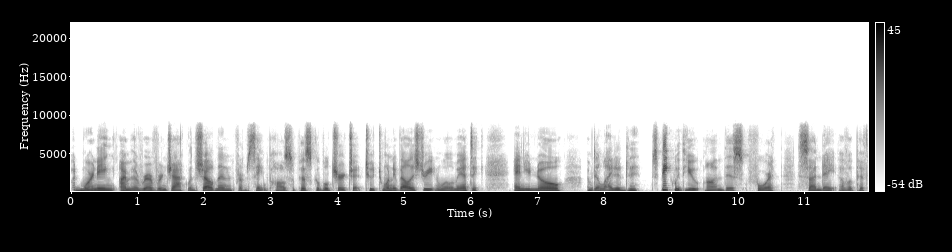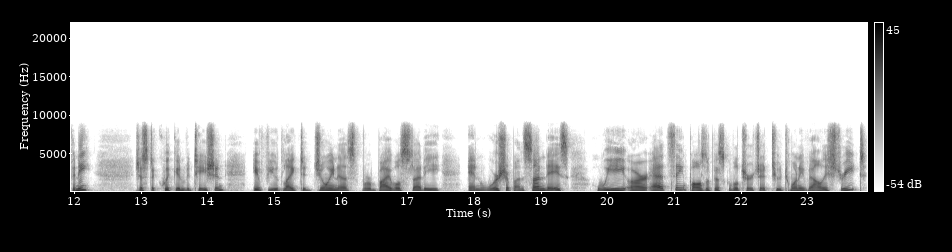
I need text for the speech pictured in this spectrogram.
Good morning. I'm the Reverend Jacqueline Sheldon from St. Paul's Episcopal Church at 220 Valley Street in Willimantic. And you know, I'm delighted to speak with you on this fourth Sunday of Epiphany. Just a quick invitation if you'd like to join us for Bible study and worship on Sundays, we are at St. Paul's Episcopal Church at 220 Valley Street.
